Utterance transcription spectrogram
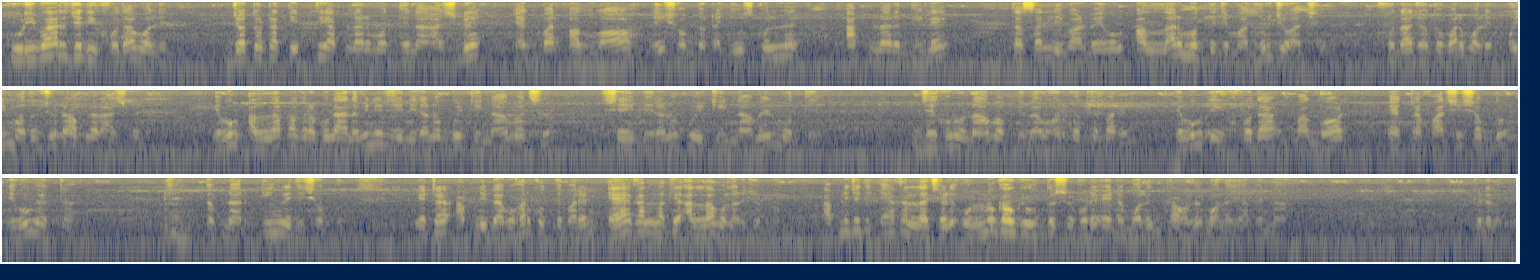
কুড়িবার যদি খোদা বলেন, যতটা তৃপ্তি আপনার মধ্যে না আসবে, একবার আল্লাহ এই শব্দটা ইউজ করলে আপনার দিলে তাসাল্লি বাড়বে এবং আল্লাহর মধ্যে যে মাধুর্য আছে, খোদা যতবার বলেন ওই মাধুর্যটা আপনার আসবে না। এবং আল্লাহ পাক রবুল আলমিনের যে নিরানব্বইটি নাম আছে, সেই নিরানব্বইটি নামের মধ্যে যে কোনো নাম আপনি ব্যবহার করতে পারেন এবং এই খোদা বা গড একটা ফার্সি শব্দ এবং একটা আপনার ইংরেজি শব্দ। এটা আপনি ব্যবহার করতে পারেন এক আল্লাহকে আল্লাহ বলার জন্য। আপনি যদি এক আল্লাহ ছেড়ে অন্য কাউকে উদ্দেশ্য করে এটা বলেন, তাহলে বলা যাবে না। কেটে দাও।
